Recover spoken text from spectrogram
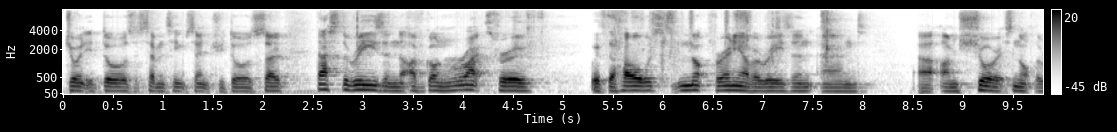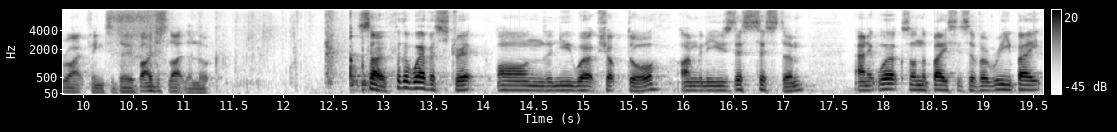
jointed doors, the 17th century doors. So that's the reason that I've gone right through with the holes, not for any other reason, and uh, I'm sure it's not the right thing to do, but I just like the look. So for the weather strip on the new workshop door, I'm going to use this system, and it works on the basis of a rebate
